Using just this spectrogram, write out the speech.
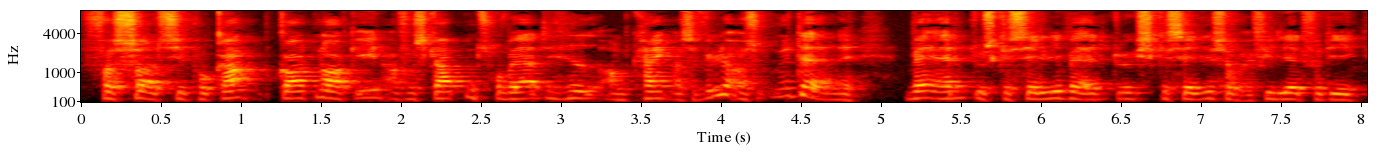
få solgt sit program godt nok ind og få skabt en troværdighed omkring, og selvfølgelig også uddanne, hvad er det, du skal sælge, hvad er det, du ikke skal sælge som affiliate, fordi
